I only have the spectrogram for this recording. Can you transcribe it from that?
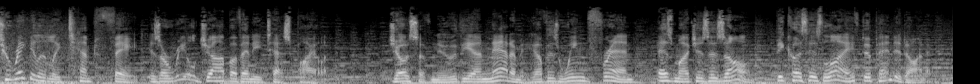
To regularly tempt fate is a real job of any test pilot. Joseph knew the anatomy of his winged friend as much as his own because his life depended on it.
